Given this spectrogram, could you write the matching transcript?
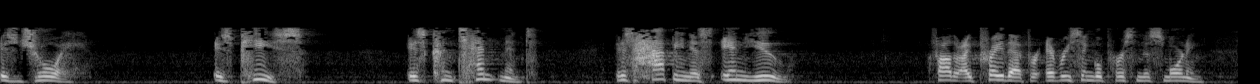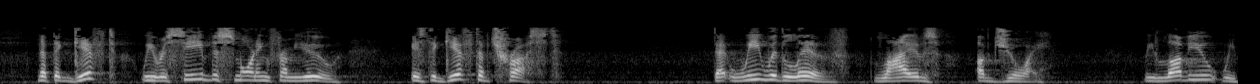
is joy, is peace, is contentment, is happiness in you. Father, I pray that for every single person this morning that the gift we receive this morning from you is the gift of trust. That we would live lives of joy. We love you. We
